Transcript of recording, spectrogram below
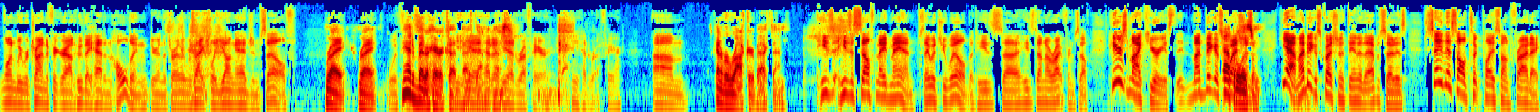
one we were trying to figure out who they had in holding during the trailer was actually Young Edge himself. Right, right. With He had a better haircut he, back had, then. had a, he had rough hair. he had rough hair. Um, It's kind of a rocker back then. He's he's a self-made man. Say what you will, but he's uh, he's done all right for himself. Here's my curious, my biggest Capitalism. question. Yeah, my biggest question at the end of the episode is: Say this all took place on Friday.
